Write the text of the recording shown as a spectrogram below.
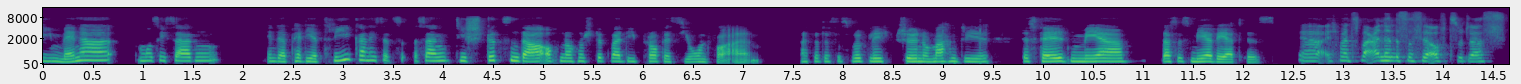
die Männer, muss ich sagen, in der Pädiatrie kann ich jetzt sagen, die stützen da auch noch ein Stück weit die Profession vor allem. Also das ist wirklich schön und machen die das Feld mehr, dass es mehr wert ist. Ja, ich meine, zum einen ist es ja oft so, dass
